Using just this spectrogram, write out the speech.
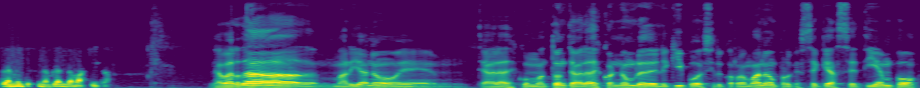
realmente es una planta mágica. La verdad, Mariano, eh, te agradezco un montón, te agradezco en nombre del equipo de Circo Romano porque sé que hace tiempo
